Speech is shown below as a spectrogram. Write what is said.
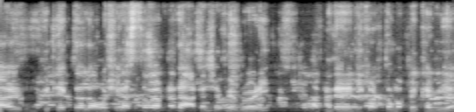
আর মুভিটি দেখতে হলে অবশ্যই আসতে হবে আপনাদের আঠাশে ফেব্রুয়ারি আপনাদের নিকটতম প্রেক্ষাগৃহে।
